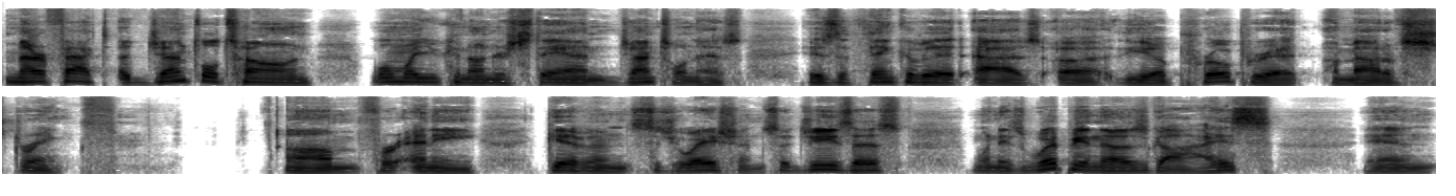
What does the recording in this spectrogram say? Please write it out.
Matter of fact, a gentle tone, one way you can understand gentleness is to think of it as uh, the appropriate amount of strength um, for any given situation. So Jesus, when he's whipping those guys and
